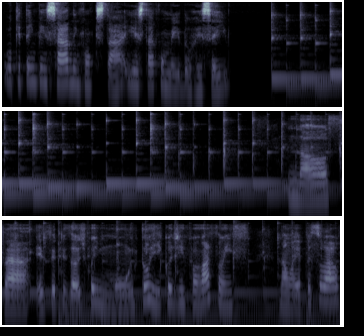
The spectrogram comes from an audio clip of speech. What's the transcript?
o que tem pensado em conquistar e está com medo ou receio? Nossa, esse episódio foi muito rico de informações, não é, pessoal?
